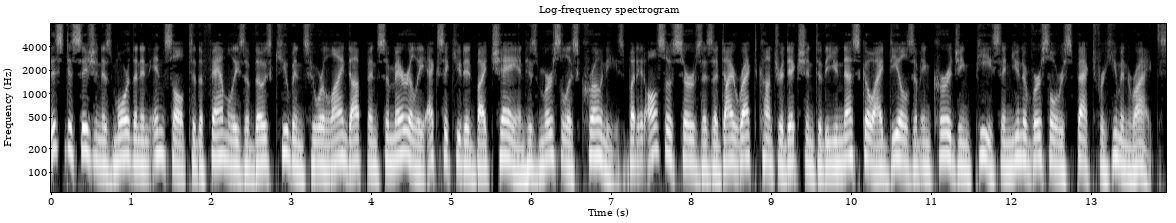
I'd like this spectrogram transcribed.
This decision is more than an insult to the families of those Cubans who were lined up and summarily executed by Che and his merciless cronies but it also serves as a direct contradiction to the UNESCO ideals of encouraging peace and universal respect for human rights.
